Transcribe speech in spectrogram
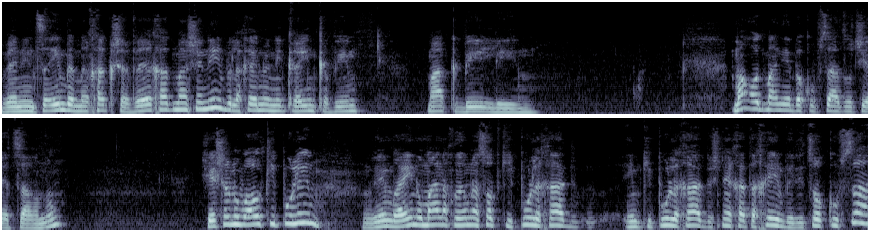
והם נמצאים במרחק שווה אחד מהשני, ולכן הם נקראים קווים מקבילים. מה עוד מעניין בקופסה הזאת שיצרנו? שיש לנו בה עוד קיפולים. ואם ראינו מה אנחנו יכולים לעשות קיפול אחד עם קיפול אחד ושני חתכים וליצור קופסה,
